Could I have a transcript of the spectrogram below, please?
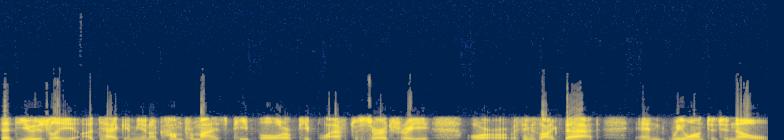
that usually attack immunocompromised people or people after surgery or, or things like that. And we wanted to know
